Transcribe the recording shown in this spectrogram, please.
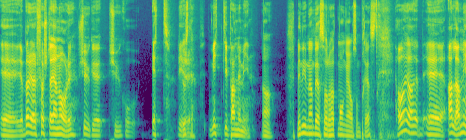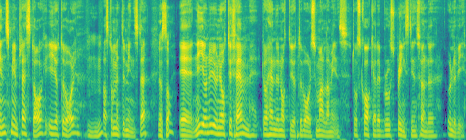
Eh, jag började första januari 2021. Blir Just det. Mitt i pandemin. Ja. Men innan dess har du haft många år som präst. Ja, ja, eh, alla minns min prästdag i Göteborg, Mm. fast de inte minns det. Jaså? Eh, 9 juni 85, då hände något i Göteborg som alla minns. Då skakade Bruce Springsteen sönder Ullevi.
